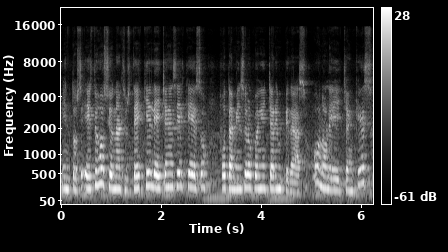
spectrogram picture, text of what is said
Entonces, esto es opcional. Si ustedes quieren, le echan así el queso o también se lo pueden echar en pedazos o no le echan queso.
